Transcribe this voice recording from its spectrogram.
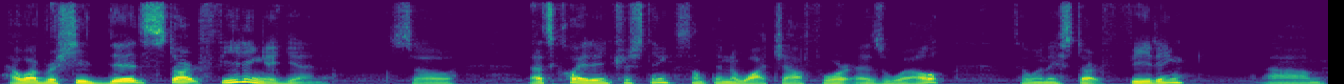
However, she did start feeding again. So that's quite interesting, something to watch out for as well. So when they start feeding, um,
